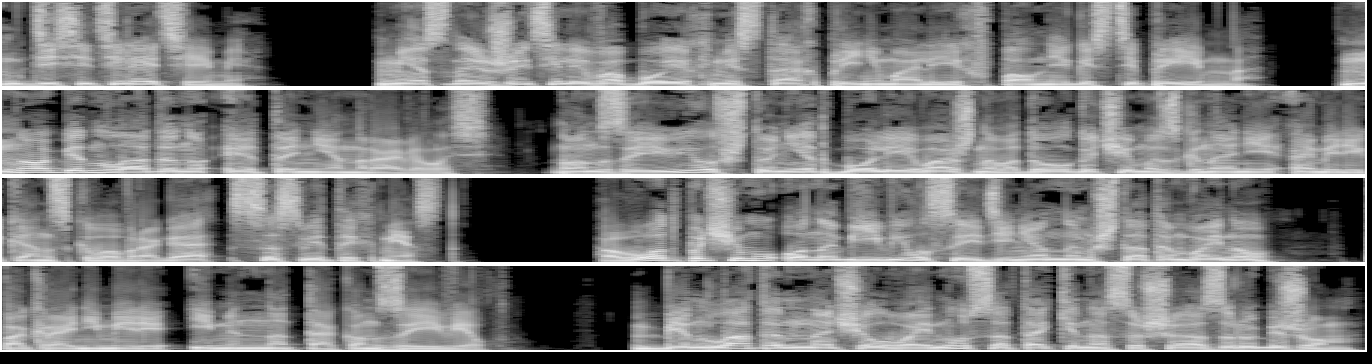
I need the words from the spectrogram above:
десятилетиями. Местные жители в обоих местах принимали их вполне гостеприимно. Но Бен Ладену это не нравилось. Он заявил, что нет более важного долга, чем изгнание американского врага со святых мест. Вот почему он объявил Соединенным Штатам войну. По крайней мере, именно так он заявил. Бен Ладен начал войну с атаки на США за рубежом.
